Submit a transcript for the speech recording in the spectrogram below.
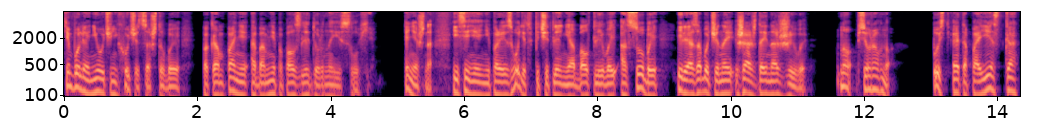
Тем более не очень хочется, чтобы по компании обо мне поползли дурные слухи. Конечно, Есения не производит впечатления болтливой особы или озабоченной жаждой наживы, но все равно. Пусть эта поездка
